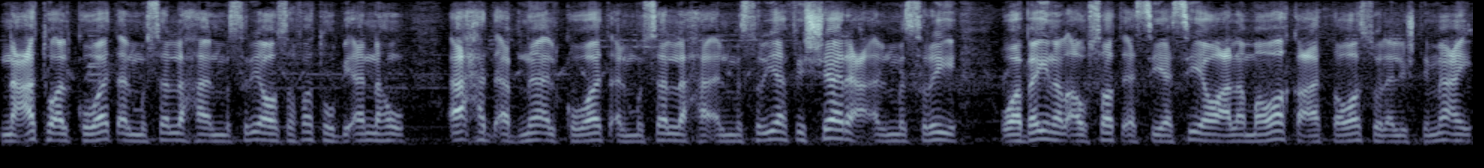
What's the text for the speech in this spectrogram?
نعته القوات المسلحة المصرية وصفته بأنه أحد أبناء القوات المسلحة المصرية في الشارع المصري وبين الأوساط السياسية وعلى مواقع التواصل الاجتماعي.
